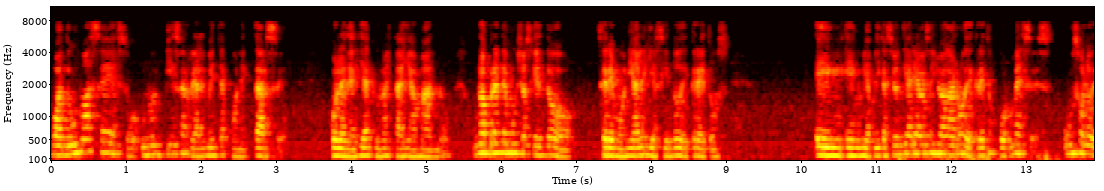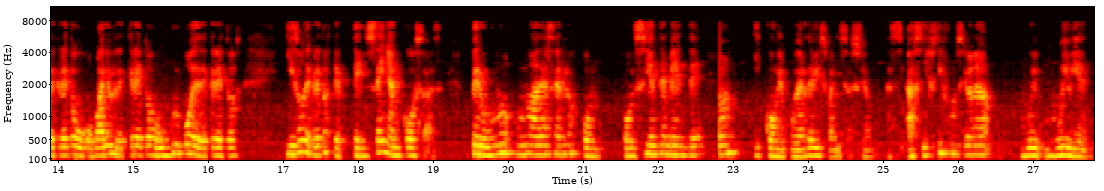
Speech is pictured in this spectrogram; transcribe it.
cuando uno hace eso, uno empieza realmente a conectarse con la energía que uno está llamando. Uno aprende mucho haciendo ceremoniales y haciendo decretos. En, mi aplicación diaria a veces yo agarro decretos por meses, un solo decreto o varios decretos o un grupo de decretos, y esos decretos te, enseñan cosas, pero uno, uno, ha de hacerlos con, conscientemente y con el poder de visualización. Así, así sí funciona muy, muy bien.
